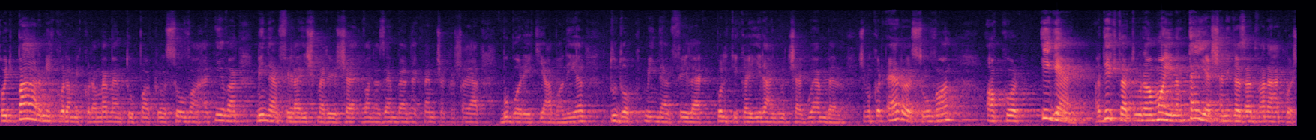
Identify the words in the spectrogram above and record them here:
hogy bármikor, amikor a Memento Parkról szó van, hát nyilván mindenféle ismerőse van az embernek, nem csak a saját buborékjában él, tudok mindenféle politikai irányultságú emberről. És amikor erről szó van, akkor igen, a diktatúra a mai nap teljesen igazad van Ákos.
